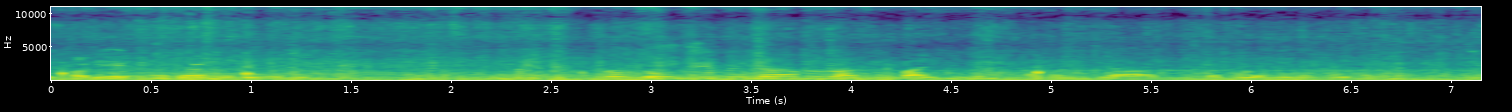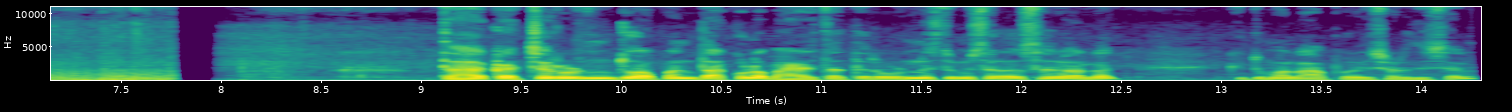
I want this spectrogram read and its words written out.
ते खडी एक खूप आहे मोठी मोठी तर दोन तीन मिनटं आपल्याला पाहिजे आपण त्या पुढे निघून तर हा कच्च्या रोड जो आपण दाखवला बाहेरचा त्या रोडनेच तुम्ही सरळ सरळ आलात की तुम्हाला हा परिसर दिसेल.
